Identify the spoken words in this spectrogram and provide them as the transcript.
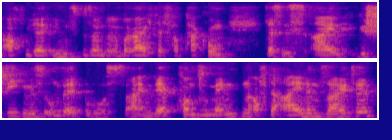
auch wieder insbesondere im Bereich der Verpackung. Das ist ein gestiegenes Umweltbewusstsein der Konsumenten auf der einen Seite,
